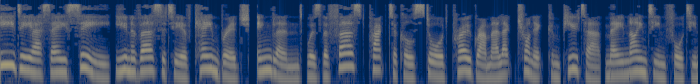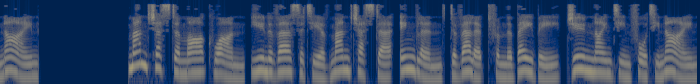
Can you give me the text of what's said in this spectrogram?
EDSAC University of Cambridge, England was the first practical stored program electronic computer May 1949. Manchester Mark I University of Manchester, England developed from the baby June 1949.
